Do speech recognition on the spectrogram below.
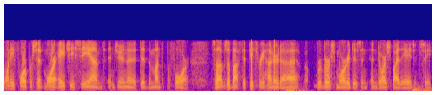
24% more HECMs in June than it did the month before. So that was about 5,300 uh, reverse mortgages in, endorsed by the agency,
